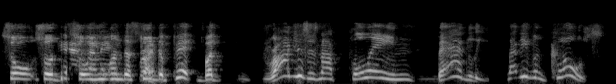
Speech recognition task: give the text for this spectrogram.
So so yeah, so I you mean, understood right. the pick, but Rodgers is not playing badly, not even close.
